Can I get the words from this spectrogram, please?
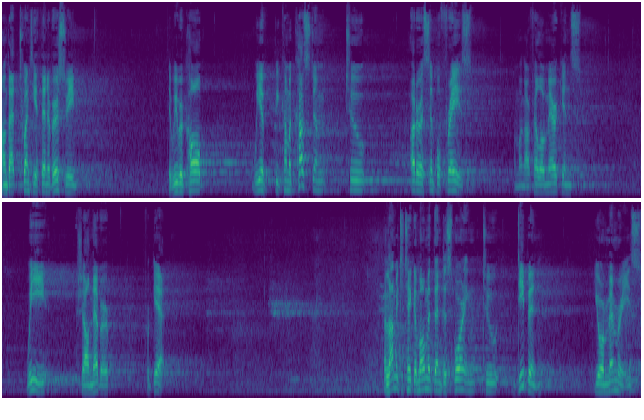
on that 20th anniversary, that we recall we have become accustomed to utter a simple phrase among our fellow Americans we shall never forget. Allow me to take a moment then this morning to deepen your memories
